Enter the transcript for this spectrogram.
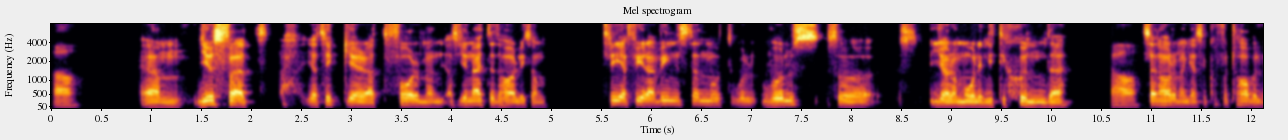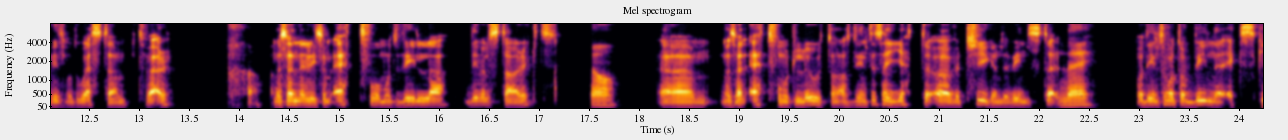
Ja, Ehm, just för att jag tycker att formen, alltså United har liksom 3-4 vinsten mot Wol- Wolves så gör de mål i 97. ja, Sen har de en ganska komfortabel vinst mot West Ham, tyvärr. Men sen är det liksom 1-2 mot Villa, det är väl starkt. ja, Ehm, men sen 1-2 mot Luton, alltså det är inte så här jätteövertygande vinster. nej, Och det är inte som att de vinner XG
